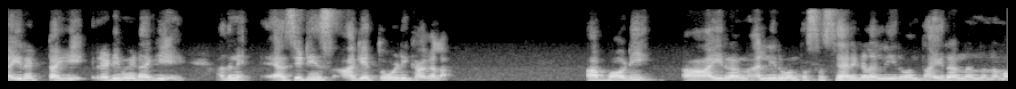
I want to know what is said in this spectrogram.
ಡೈರೆಕ್ಟ್ ಆಗಿ, ರೆಡಿಮೇಡ್ ಆಗಿ ಅದನ್ನ ಆಸ್ ಇಟ್ ಈಸ್ ಹಾಗೆ ತೊಗೊಳ್ಲಿಕ್ಕಾಗಲ್ಲ ಆ ಬಾಡಿ, ಆ ಐರನ್ ಅಲ್ಲಿರುವಂಥ ಸಸ್ಯಾಹಾರಿಗಳಲ್ಲಿ ಇರುವಂಥ ಐರನ್ ಅನ್ನು ನಮ್ಮ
